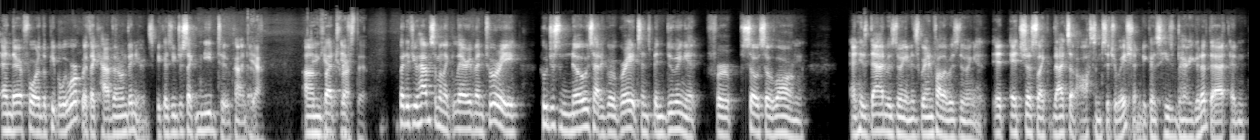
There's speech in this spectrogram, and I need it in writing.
and therefore the people we work with like have their own vineyards because you just like need to kind of. Yeah. Um, but if, trust it. but if you have someone like Larry Venturi who just knows how to grow grapes and's been doing it for so so long, and his dad was doing it, and his grandfather was doing it, it it's just like that's an awesome situation because he's very good at that, and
